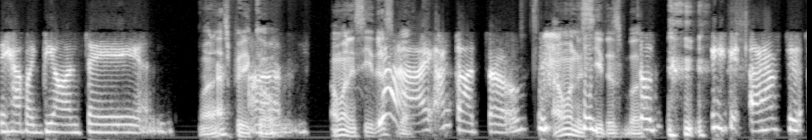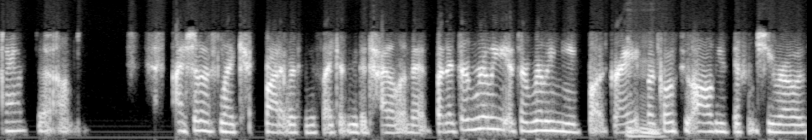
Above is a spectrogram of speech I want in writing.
they have like Beyonce and Well, that's pretty cool. I want to see yeah, this book. Yeah, I, I thought so. I want to see this book. So I have to, I have to, um, I should have like brought it with me so I could read the title of it. But it's a really, it's a really neat book, right? Mhm. So it goes through all these different sheroes,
